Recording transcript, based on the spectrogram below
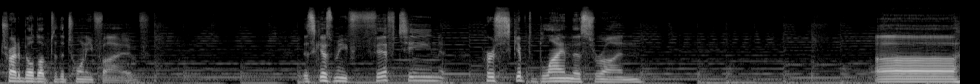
try to build up to the 25. This gives me 15 per skipped blind this run. Uh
